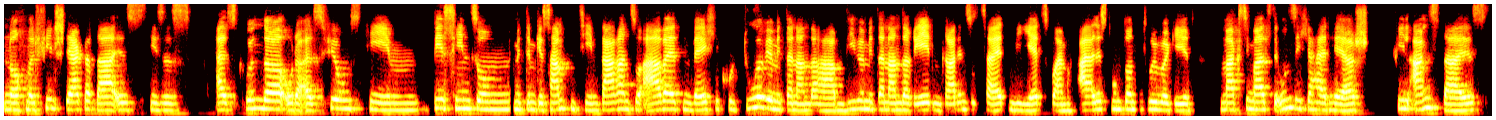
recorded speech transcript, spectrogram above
nochmal viel stärker da ist, dieses als Gründer oder als Führungsteam bis hin zum mit dem gesamten Team daran zu arbeiten, welche Kultur wir miteinander haben, wie wir miteinander reden, gerade in so Zeiten wie jetzt, wo einfach alles drunter und drüber geht, maximalste Unsicherheit herrscht, viel Angst da ist,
